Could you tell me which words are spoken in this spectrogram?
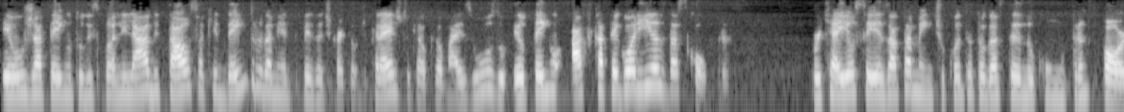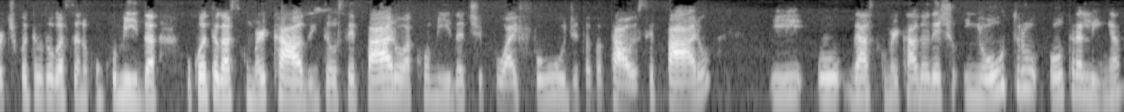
eu já tenho tudo esplanilhado e tal, só que dentro da minha despesa de cartão de crédito, que é o que eu mais uso, eu tenho as categorias das compras. Porque aí eu sei exatamente o quanto eu estou gastando com transporte, o quanto eu estou gastando com comida, o quanto eu gasto com mercado. Então eu separo a comida, tipo iFood, tal, tal, tal. Eu separo e o gasto com mercado eu deixo em outro, outra linha.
